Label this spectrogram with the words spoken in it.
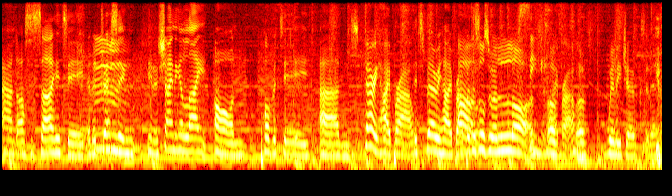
and our society and addressing, mm. you know, shining a light on poverty and Very highbrow. it's very highbrow, but Oh, there's also a lot of, of, of willy jokes in it.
